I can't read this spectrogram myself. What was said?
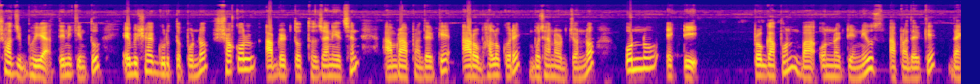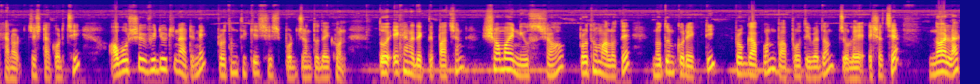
সজীব ভুইয়া, তিনি কিন্তু এ বিষয়ে গুরুত্বপূর্ণ সকল আপডেট তথ্য জানিয়েছেন। আমরা আপনাদেরকে আরও ভালো করে বোঝানোর জন্য অন্য একটি প্রজ্ঞাপন বা অন্য একটি নিউজ আপনাদেরকে দেখানোর চেষ্টা করছি। অবশ্যই ভিডিওটি না টেনে প্রথম থেকে শেষ পর্যন্ত দেখুন। তো এখানে দেখতে পাচ্ছেন, সময় নিউজ সহ প্রথম আলোতে নতুন করে একটি প্রজ্ঞাপন বা প্রতিবেদন চলে এসেছে। নয় লাখ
